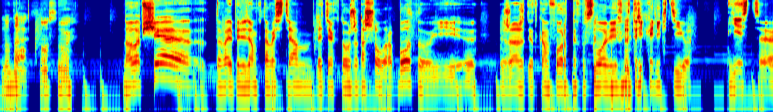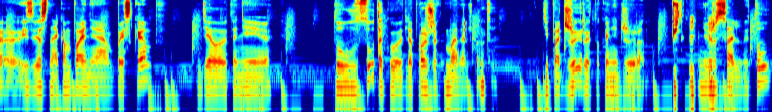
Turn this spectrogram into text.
Ну да, само собой. Ну а вообще, давай перейдем к новостям для тех, кто уже нашел работу и жаждет комфортных условий внутри коллектива. Есть э, известная компания Basecamp. Делают они тулзу такую для project менеджмента типа джиры, только не джира. Универсальный тул.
